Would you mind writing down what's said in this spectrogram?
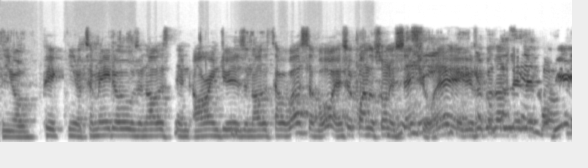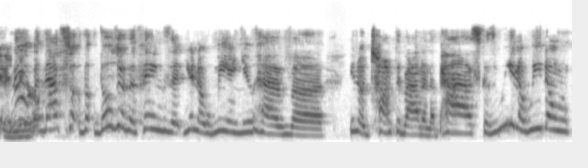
you know, pick, you know, tomatoes and all this and oranges and all this type of stuff. Oh, eso cuando son essential, sí, eh? Eso cuando le conviene, no, you know? but that's those are the things that you know me and you have uh, you know talked about in the past because you know we don't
